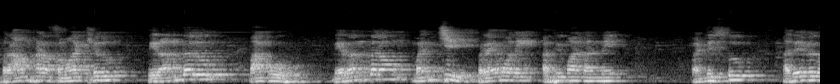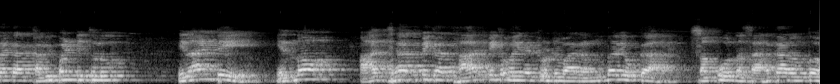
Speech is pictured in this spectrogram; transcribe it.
బ్రాహ్మణ సమాఖ్యలు వీరందరూ మాకు నిరంతరం మంచి ప్రేమని అభిమానాన్ని పండిస్తూ అదేవిధంగా కవి పండితులు ఇలాంటి ఎన్నో ఆధ్యాత్మిక ధార్మికమైనటువంటి వారందరి యొక్క సంపూర్ణ సహకారంతో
